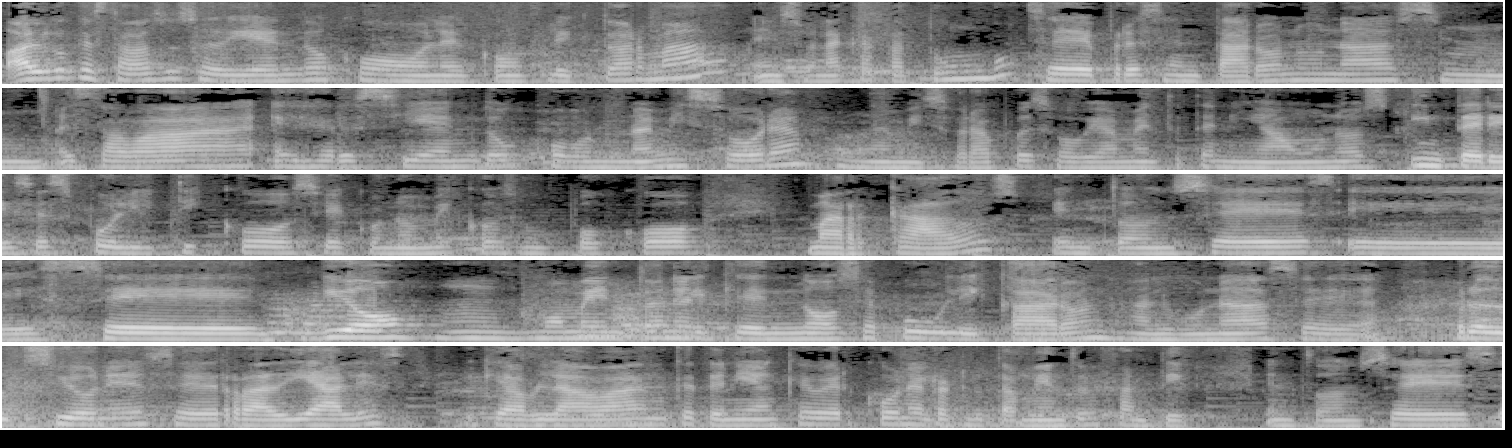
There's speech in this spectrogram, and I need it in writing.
algo que estaba sucediendo con el conflicto armado en zona Catatumbo. Se presentaron unas, mm, estaba ejerciendo con una emisora, una emisora pues obviamente tenía unos intereses políticos y económicos un poco marcados, entonces eh, se dio un momento en el que no se publicaron algunas eh, producciones radiales que hablaban, que tenían que ver con el reclutamiento infantil. Entonces,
